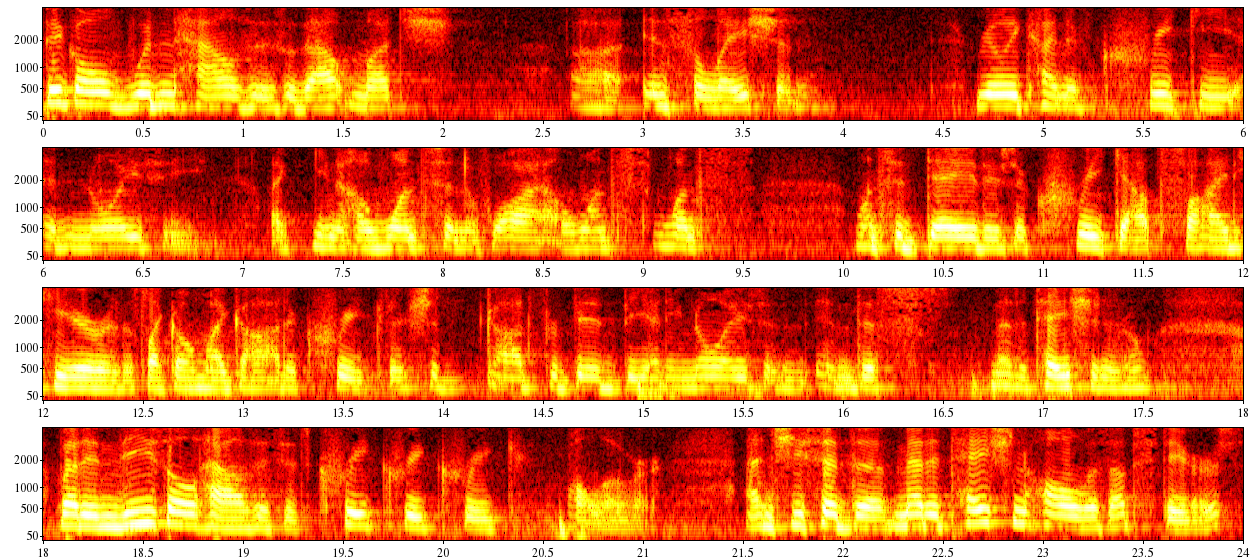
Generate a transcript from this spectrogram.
big old wooden houses without much uh, insulation, really kind of creaky and noisy. Like you know once in a while, once once once a day, there's a creak outside here, and it's like, oh my God, a creak. There should, God forbid, be any noise in, in this meditation room. But in these old houses, it's creak, creak, creak all over. And she said the meditation hall was upstairs,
